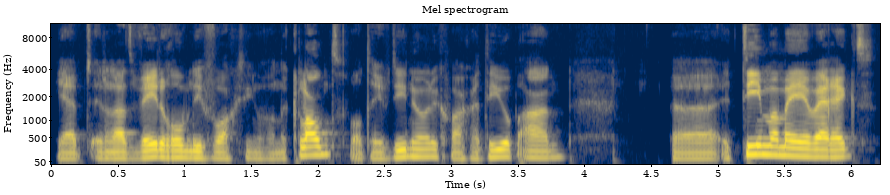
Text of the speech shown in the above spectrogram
je hebt inderdaad wederom die verwachtingen van de klant. Wat heeft die nodig? Waar gaat die op aan? Eh, het team waarmee je werkt.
